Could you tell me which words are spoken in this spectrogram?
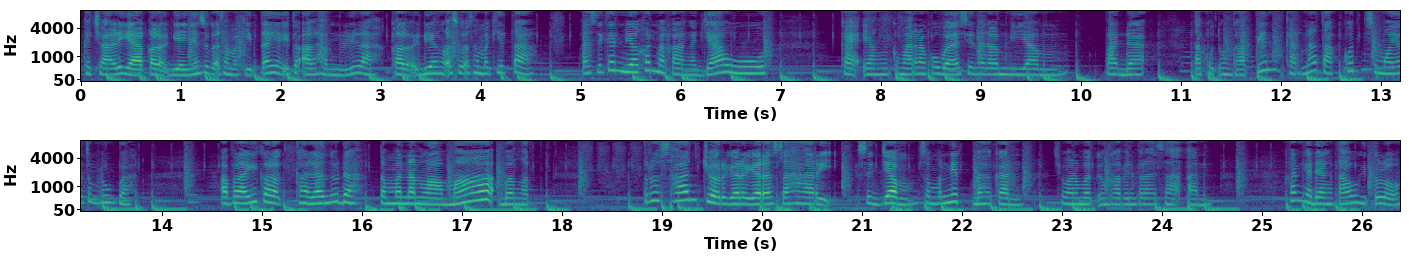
kecuali ya kalau dianya suka sama kita ya itu alhamdulillah. Kalau dia nggak suka sama kita pasti kan dia kan bakal ngejauh. Kayak yang kemarin aku bahasin dalam diam pada takut ungkapin karena takut semuanya tuh berubah. Apalagi kalau kalian tuh udah temenan lama banget terus hancur gara-gara sehari sejam semenit bahkan cuma buat ungkapin perasaan. Kan gak ada yang tahu gitu loh.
